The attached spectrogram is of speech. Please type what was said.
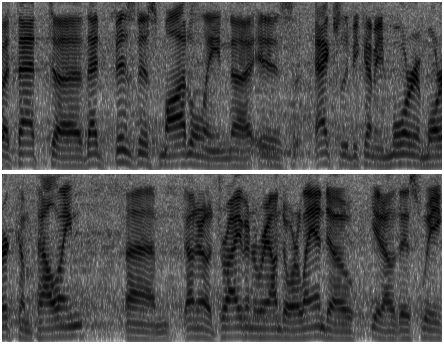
but that, uh, that business modeling uh, is actually becoming more and more compelling. Um, I don't know, driving around Orlando, you know, this week,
